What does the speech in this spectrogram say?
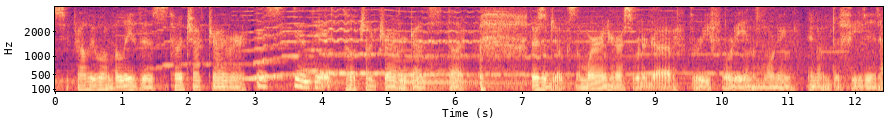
You probably won't believe this. Tow truck driver. Is stupid. Tow truck driver got stuck. There's a joke somewhere in here, I swear to God. 3.40 in the morning, and I'm defeated. I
